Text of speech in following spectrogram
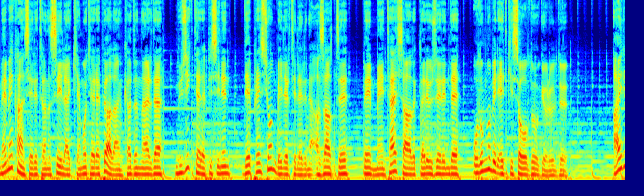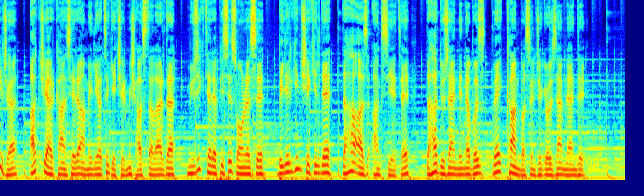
Meme kanseri tanısıyla kemoterapi alan kadınlarda müzik terapisinin depresyon belirtilerini azalttığı ve mental sağlıkları üzerinde olumlu bir etkisi olduğu görüldü. Ayrıca akciğer kanseri ameliyatı geçirmiş hastalarda müzik terapisi sonrası belirgin şekilde daha az anksiyete, daha düzenli nabız ve kan basıncı gözlemlendi.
